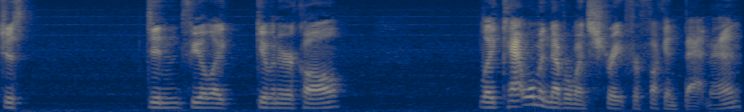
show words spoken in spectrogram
just didn't feel like giving her a call. Like Catwoman never went straight for fucking Batman.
